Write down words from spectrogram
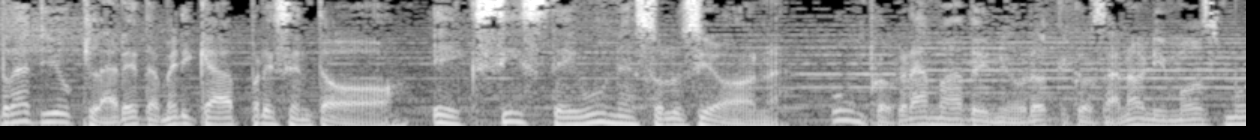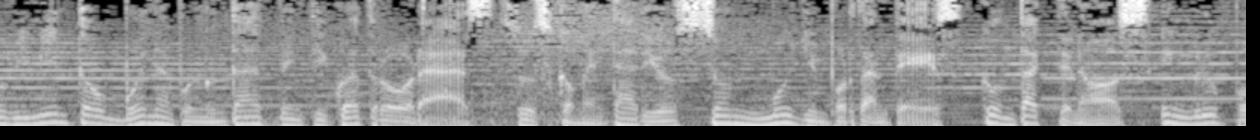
Radio Claret América presentó Existe una solución, un programa de neuróticos anónimos Movimiento Buena Voluntad 24 horas. Sus comentarios son muy importantes. Contáctenos en grupo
